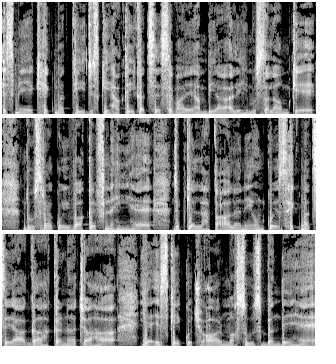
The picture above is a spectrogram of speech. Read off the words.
اس میں ایک حکمت تھی جس کی حقیقت سے سوائے انبیاء علیہ السلام کے دوسرا کوئی واقف نہیں ہے جبکہ اللہ تعالی نے ان کو اس حکمت سے آگاہ کرنا چاہا یا اس کے کچھ اور مخصوص بندے ہیں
